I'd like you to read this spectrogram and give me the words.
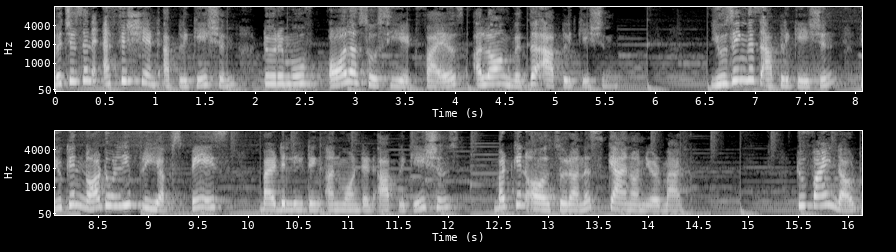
which is an efficient application to remove all associate files along with the application. Using this application, you can not only free up space by deleting unwanted applications, but can also run a scan on your Mac to find out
